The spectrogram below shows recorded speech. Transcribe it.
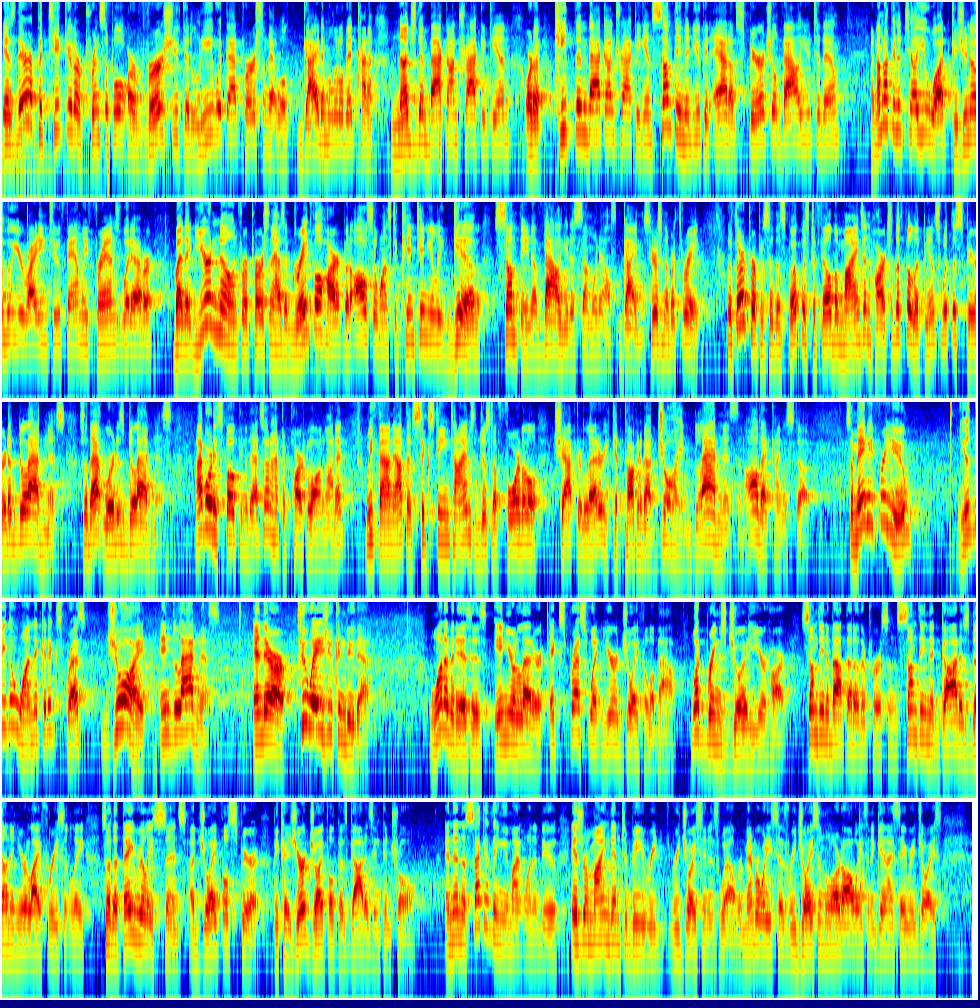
is there a particular principle or verse you could leave with that person that will guide them a little bit, kind of nudge them back on track again, or to keep them back on track again? Something that you could add of spiritual value to them? And I'm not going to tell you what, because you know who you're writing to family, friends, whatever but that you're known for a person that has a grateful heart, but also wants to continually give something of value to someone else. Guidance. Here's number three. The third purpose of this book was to fill the minds and hearts of the Philippians with the spirit of gladness. So that word is gladness. I've already spoken to that, so I don't have to park long on it. We found out that 16 times in just a four little chapter letter, he kept talking about joy and gladness and all that kind of stuff. So maybe for you, you'd be the one that could express joy and gladness. And there are two ways you can do that. One of it is is in your letter express what you're joyful about. What brings joy to your heart? Something about that other person, something that God has done in your life recently so that they really sense a joyful spirit because you're joyful because God is in control. And then the second thing you might want to do is remind them to be re- rejoicing as well. Remember what he says, rejoice in the Lord always. And again, I say rejoice.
